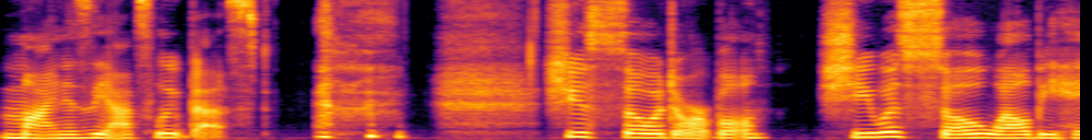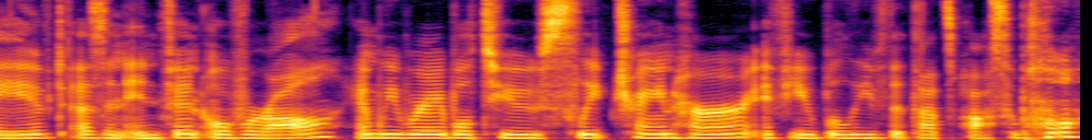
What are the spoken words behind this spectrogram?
mine is the absolute best. she is so adorable. She was so well behaved as an infant overall, and we were able to sleep train her if you believe that that's possible.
